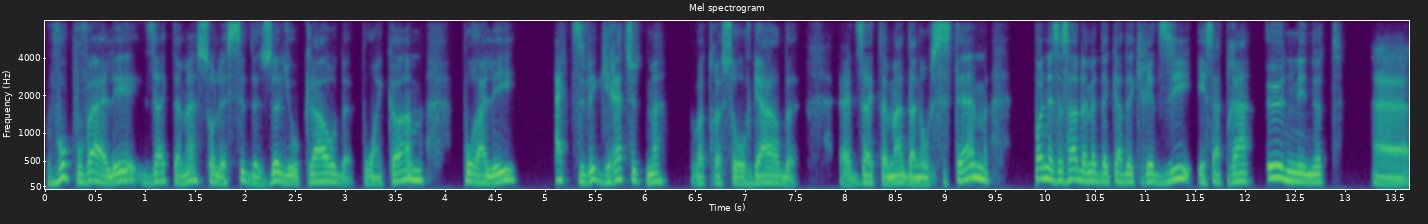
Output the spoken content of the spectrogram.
vous pouvez aller directement sur le site de zoliocloud.com pour aller activer gratuitement votre sauvegarde euh, directement dans nos systèmes. Pas nécessaire de mettre de carte de crédit et ça prend une minute euh,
